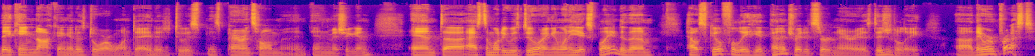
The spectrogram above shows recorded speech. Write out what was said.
they came knocking at his door one day to, to his, his parents' home in, in Michigan and uh, asked him what he was doing. And when he explained to them how skillfully he had penetrated certain areas digitally, uh, they were impressed.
